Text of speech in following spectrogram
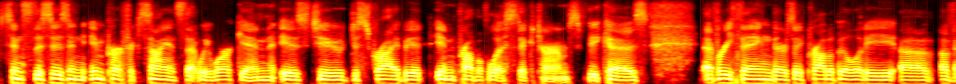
since this is an imperfect science that we work in, is to describe it in probabilistic terms because everything, there's a probability of, of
